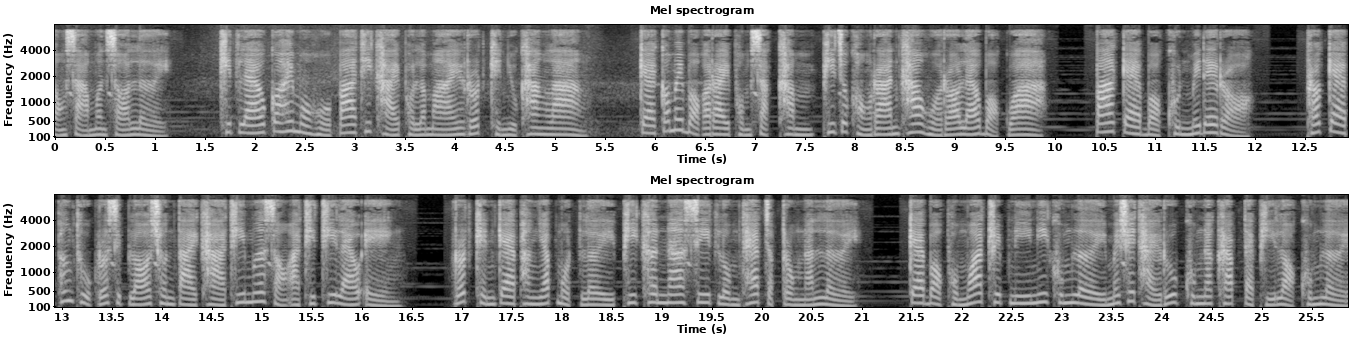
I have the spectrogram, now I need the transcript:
สองสามวันซ้อนเลย คิดแล้วก็ให้โมโหป้าที่ขายผลไม้รถเข็นอยู่ข้างล่าง แกก็ไม่บอกอะไรผมสักคำพี่เจ้าของร้านข้าวหัวเราะแล้วบอกว่า ป้าแกบอกคุณไม่ได้หรอก เพราะแกเพิ่งถูกรถสิบล้อชนตายคาที่เมื่อสองอาทิตย์ที่แล้วเอง รถเข็นแกพังยับหมดเลย พี่เคิลหน้าซีดลมแทบจับตรงนั้นเลย แกบอกผมว่าทริปนี้นี่คุ้มเลย ไม่ใช่ถ่ายรูปคุ้มนะครับ แต่ผีหลอกคุ้มเลย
